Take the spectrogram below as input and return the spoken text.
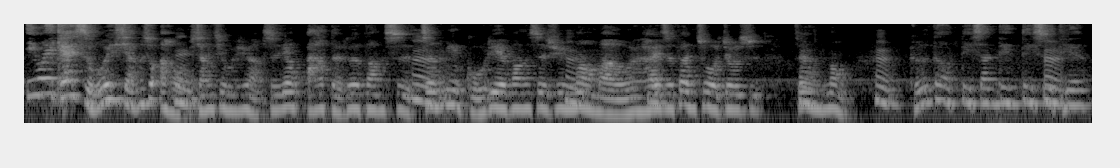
因为一开始我会想说啊，我相信韦勋老师用阿德勒方式、嗯、正面鼓励的方式去弄嘛，嗯、我们孩子犯错就是这样弄。嗯。嗯，可是到第三天、第四天。嗯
